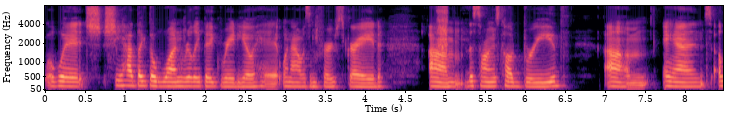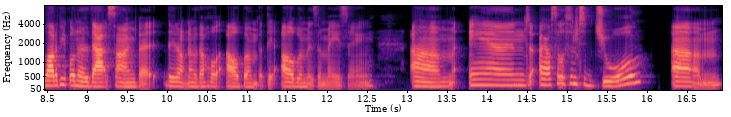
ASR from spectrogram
which she had like the one really big radio hit when I was in first grade. Um, the song is called Breathe. Um, and a lot of people know that song, but they don't know the whole album, but the album is amazing. Um, and I also listened to Jewel, um,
